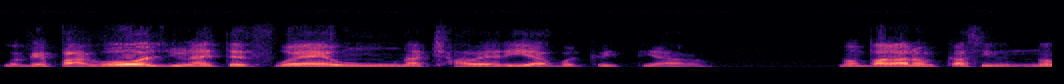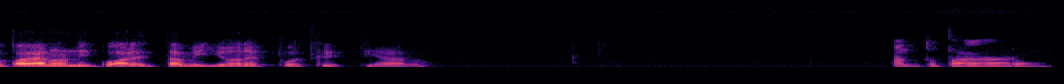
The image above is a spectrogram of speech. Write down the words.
Lo que pagó el United fue un- una chavería por Cristiano. No pagaron casi, no pagaron ni 40 millones por Cristiano. ¿Cuánto pagaron?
